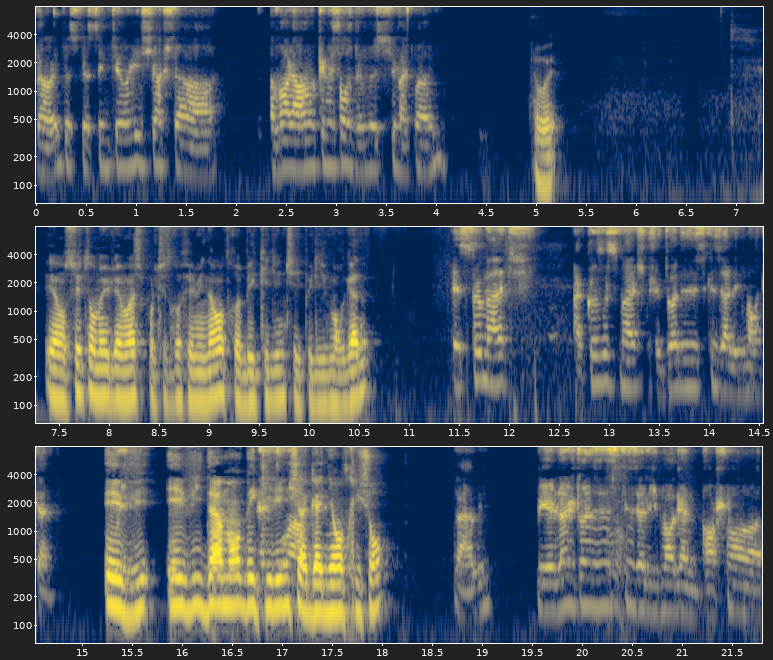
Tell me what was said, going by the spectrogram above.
Bah oui, parce que c'est une théorie, il cherche à avoir la reconnaissance de Monsieur McMahon. Ouais. Et ensuite, on a eu les matchs pour le titre féminin entre Becky Lynch et puis Liv Morgan. Et ce match, à cause de ce match, je dois des excuses à Liv Morgan. Évi- évidemment, Becky Lynch a gagné en trichant. Bah oui. Mais là, je dois des excuses à Liv Morgan. Franchement, euh,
